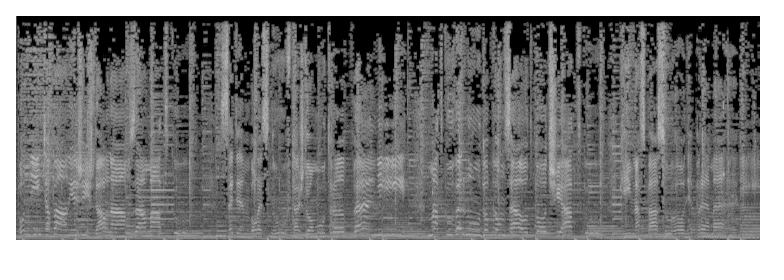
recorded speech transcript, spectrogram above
Pod ním ťa Pán Ježiš dal nám za matku, sedem bolestnú v každom utrpení, matku vernú dokonca od počiatku, kým na spásu ho nepremení.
